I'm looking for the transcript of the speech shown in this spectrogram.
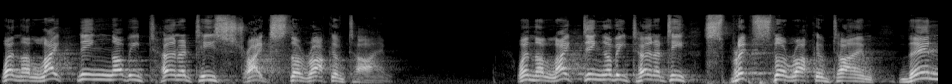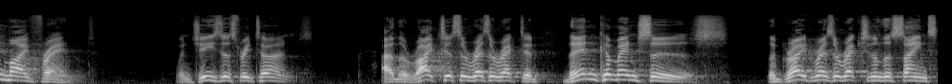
when the lightning of eternity strikes the rock of time when the lightning of eternity splits the rock of time, then, my friend, when Jesus returns and the righteous are resurrected, then commences the great resurrection of the saints,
